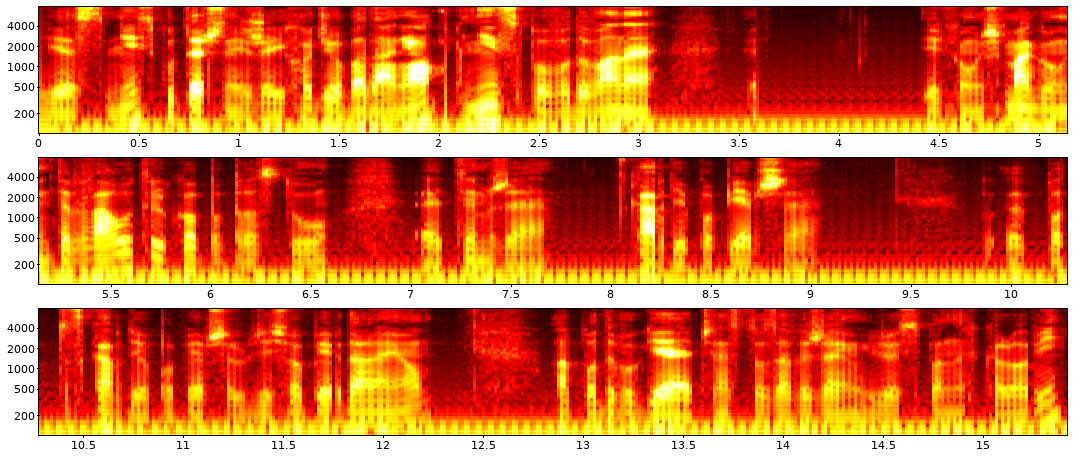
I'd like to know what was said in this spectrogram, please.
jest mniej skuteczne, jeżeli chodzi o badania, nie jest spowodowane jakąś magą interwału, tylko po prostu e, tym, że cardio po pierwsze, e, podczas cardio po pierwsze ludzie się opierdalają, a po drugie często zawyżają ilość spalnych kalorii,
